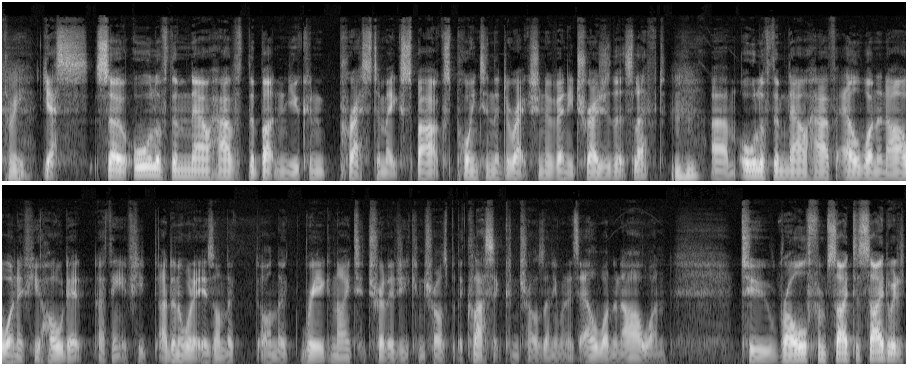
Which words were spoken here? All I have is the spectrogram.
Three. Yes. So all of them now have the button you can press to make Sparx point in the direction of any treasure that's left. Um, all of them now have L1 and R1 if you hold it. I think if you I don't know what it is on the on the reignited trilogy controls, but the classic controls anyway, it's L1 and R1 to roll from side to side, which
